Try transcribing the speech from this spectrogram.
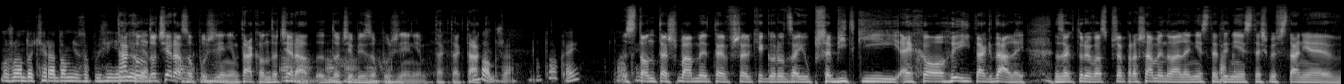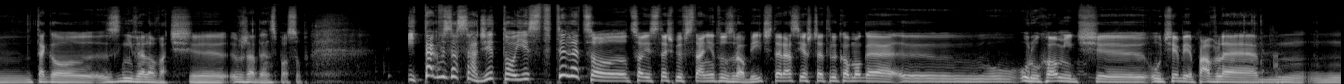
Może on dociera do mnie z opóźnieniem. Tak, nie on wiem, dociera z ale- opóźnieniem, tak, on dociera Aha, do aha, ciebie z aha. opóźnieniem. Tak, tak, No tak. dobrze, no to okej. to okej. Stąd też mamy te wszelkiego rodzaju przebitki, echo i tak dalej, za które was przepraszamy, no ale niestety Tak. nie jesteśmy w stanie mm, tego zniwelować y, w żaden sposób. I tak w zasadzie to jest tyle, co, co jesteśmy w stanie tu zrobić. Teraz jeszcze tylko mogę y, uruchomić y, u ciebie, Pawle, mm,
